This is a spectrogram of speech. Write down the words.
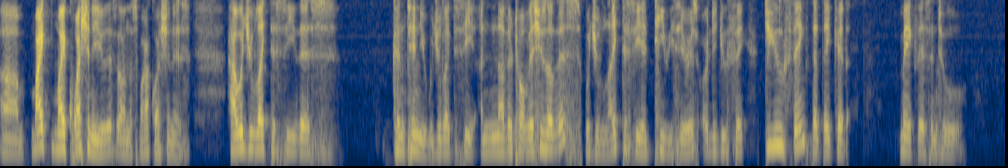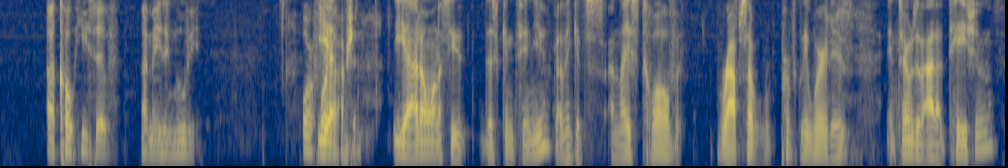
Um, my my question to you, this is on the spot question, is how would you like to see this continue? Would you like to see another 12 issues of this? Would you like to see a TV series or did you think do you think that they could make this into a cohesive amazing movie? Or fourth Yeah. option? Yeah, I don't want to see this continue. I think it's a nice 12 It wraps up perfectly where it is. In terms of adaptations,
